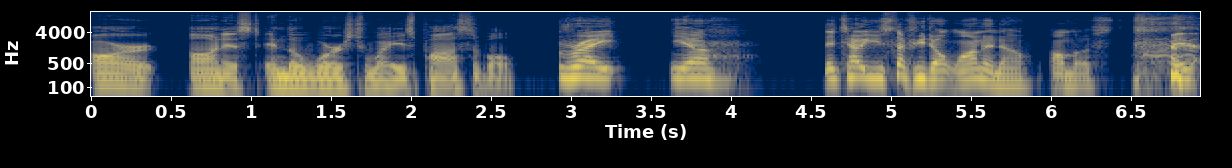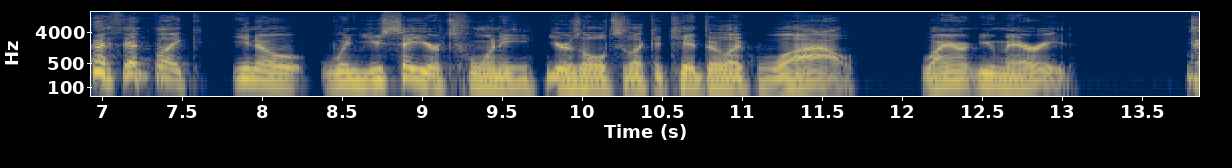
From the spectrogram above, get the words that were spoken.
are honest in the worst ways possible. Right. Yeah. They tell you stuff you don't want to know almost. I, I think like, you know, when you say you're 20 years old to like a kid, they're like, wow, why aren't you married?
